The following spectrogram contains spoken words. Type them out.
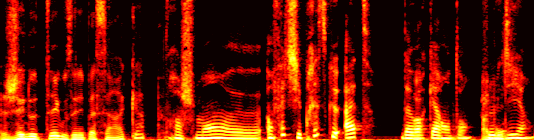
j'ai noté que vous allez passer un cap. Franchement, en fait, j'ai presque hâte d'avoir Ah. 40 ans. Je Ah le bon dis, hein,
